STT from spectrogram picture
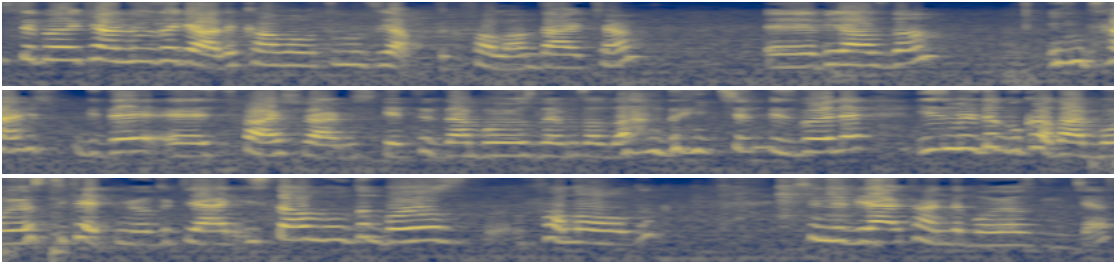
İşte böyle kendimize geldik kahvaltımızı yaptık falan derken e, birazdan Inter bir de e, sipariş vermiş getirden boyozlarımız azaldığı için. Biz böyle İzmir'de bu kadar boyoz tüketmiyorduk yani İstanbul'da boyoz fanı olduk. Şimdi birer tane de boyoz yiyeceğiz.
